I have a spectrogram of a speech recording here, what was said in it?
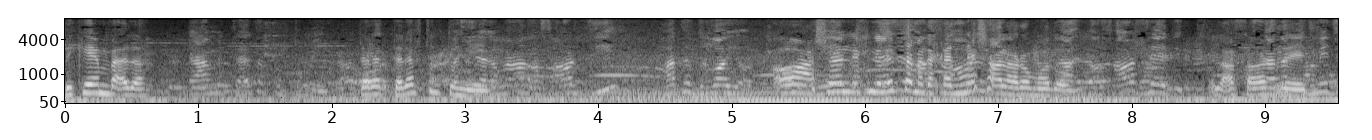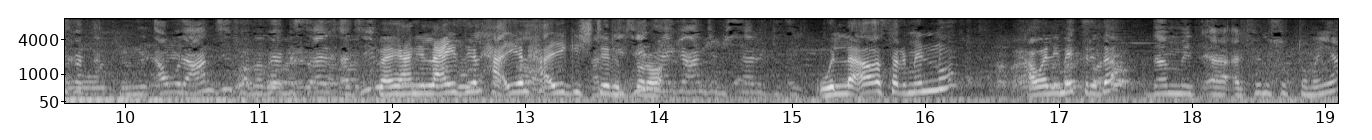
بكام بقى ده؟ ده عامل 3300 بس يا 3300 جماعة الأسعار دي هتتغير. آه عشان إحنا لسه ما دخلناش على رمضان. لا الأسعار زادت. أنا زادت. الكمية دي كانت من الأول عندي فببيع بالسعر القديم. فيعني اللي عايز يلحق يلحق يجي يشتري بصراحه هيجي عندي بالسعر الجديد. واللي أقصر منه حوالي متر ده؟ ده مت- آه، 2600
